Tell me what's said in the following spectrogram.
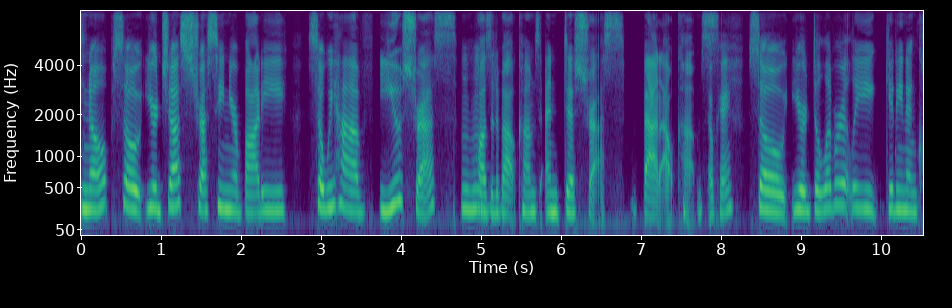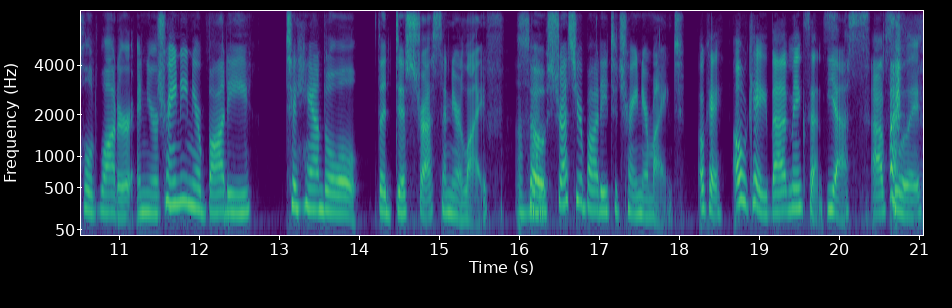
nope. So you're just stressing your body. So we have eustress, Mhm. positive outcomes, and distress, bad outcomes. okay? So you're deliberately getting in cold water and you're training your body to handle the distress in your life. Uh-huh. So stress your body to train your mind. Okay. Okay, that makes sense. Yes. Absolutely.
